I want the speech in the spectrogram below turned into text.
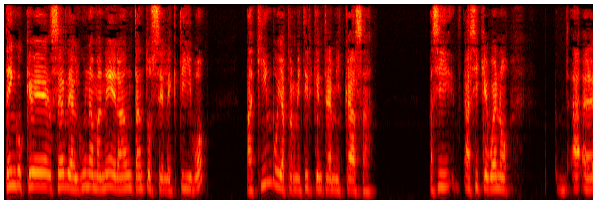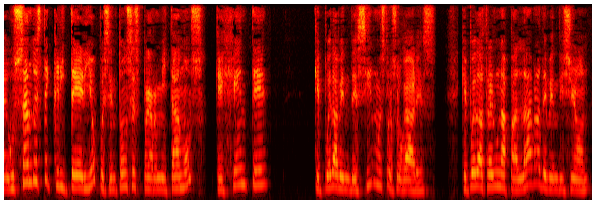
Tengo que ser de alguna manera un tanto selectivo. ¿A quién voy a permitir que entre a mi casa? Así, así que bueno, usando este criterio, pues entonces permitamos que gente que pueda bendecir nuestros hogares, que pueda traer una palabra de bendición,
